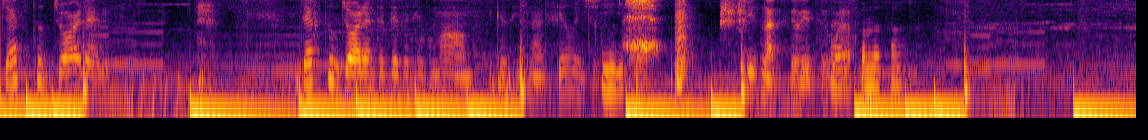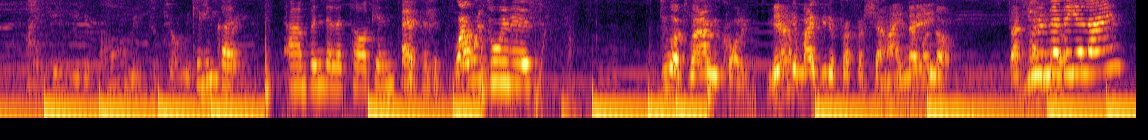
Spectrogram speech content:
Jeff took Jordan. Jeff took Jordan to visit his mom because he's not feeling too. She's not She's not feeling too well. from the top. wife didn't even call me to tell me Can you anything. cut um, Vandella talking? While we're doing this, do a dry recording. Maybe it might be the perfect shot. You never know. That's You how remember do your lines?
